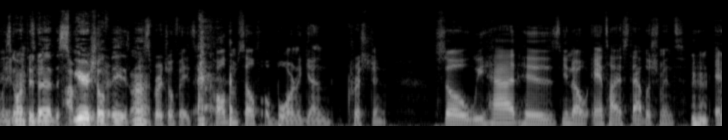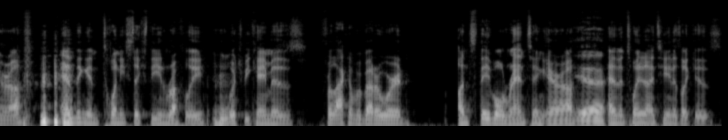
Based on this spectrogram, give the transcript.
He's going through the- the spiritual pretty phase, The spiritual phase. He called himself a born again Christian. So we had his, you know, anti-establishment Mhm. era ending in 2016 roughly, Mhm. which became his, for lack of a better word, unstable ranting era. Yeah. And then 2019 is like his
